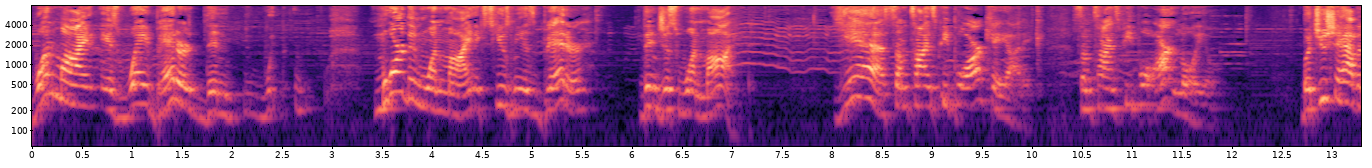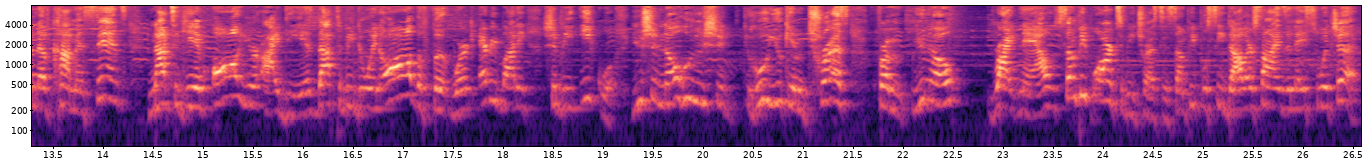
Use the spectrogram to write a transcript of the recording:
one mind is way better than more than one mind, excuse me, is better than just one mind. Yeah, sometimes people are chaotic. Sometimes people aren't loyal. But you should have enough common sense not to give all your ideas, not to be doing all the footwork. Everybody should be equal. You should know who you should who you can trust from, you know, right now. Some people aren't to be trusted. Some people see dollar signs and they switch up.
